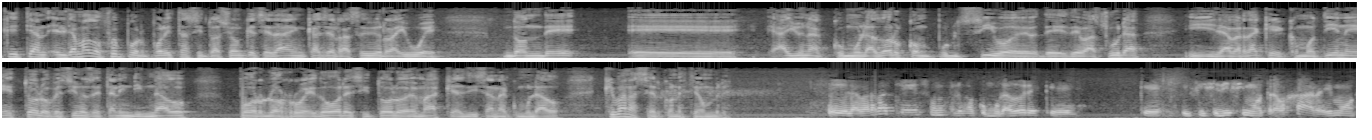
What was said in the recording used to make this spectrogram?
Cristian, el llamado fue por, por esta situación que se da en calle Racedo y Raihue, donde eh, hay un acumulador compulsivo de, de- de basura y la verdad que como tiene esto, los vecinos están indignados por los roedores y todo lo demás que allí se han acumulado. ¿Qué van a hacer con este hombre? Eh, la verdad que es uno de los acumuladores que, que es dificilísimo trabajar. Hemos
